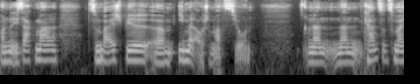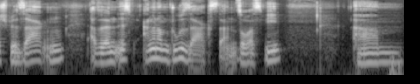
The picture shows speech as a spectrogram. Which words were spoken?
Und ich sag mal, zum Beispiel ähm, E-Mail-Automation. Und dann, dann kannst du zum Beispiel sagen, also dann ist, angenommen, du sagst dann sowas wie, ähm,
